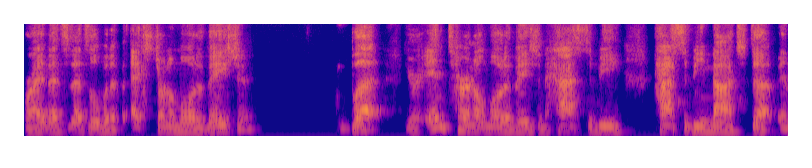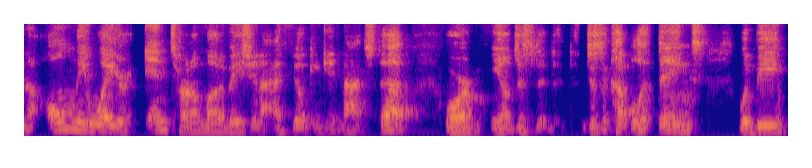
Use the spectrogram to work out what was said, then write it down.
right? That's that's a little bit of external motivation, but your internal motivation has to be has to be notched up. And the only way your internal motivation i feel can get notched up or you know just just a couple of things would be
